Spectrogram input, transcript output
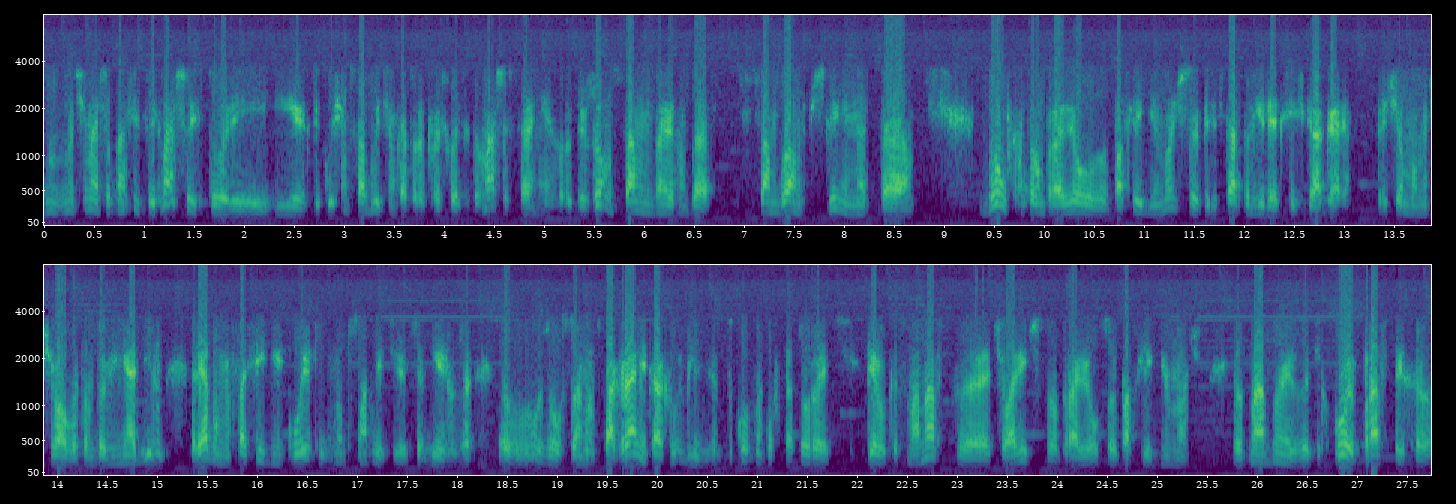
начинаешь относиться и к нашей истории, и к текущим событиям, которые происходят в нашей стране, за рубежом. Самым, наверное, да, самым главным впечатлением это дом, в котором провел последнюю ночь перед стартом Юрий Алексеевич Гагарин. Причем он ночевал в этом доме не один, рядом на соседней койке. Ну, посмотрите, Сергей уже э, выложил в своем инстаграме, как выглядит комната, в которой первый космонавт э, человечества провел свою последнюю ночь. И вот на одной из этих коек, простых, э,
